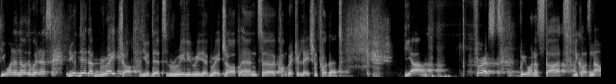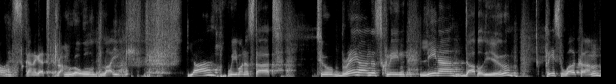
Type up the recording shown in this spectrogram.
You want to know the winners? You did a great job. You did really, really a great job, and uh, congratulations for that. Yeah. First, we want to start because now it's gonna get drum roll like. Yeah, we want to start to bring on the screen Lena W. Please welcome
